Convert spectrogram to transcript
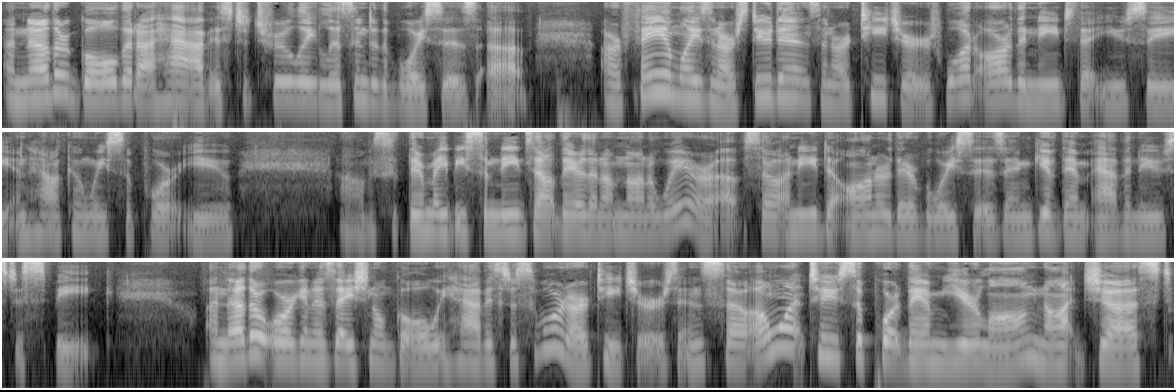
Another goal that I have is to truly listen to the voices of our families and our students and our teachers. What are the needs that you see, and how can we support you? Um, so there may be some needs out there that I'm not aware of, so I need to honor their voices and give them avenues to speak. Another organizational goal we have is to support our teachers. And so I want to support them year long, not just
